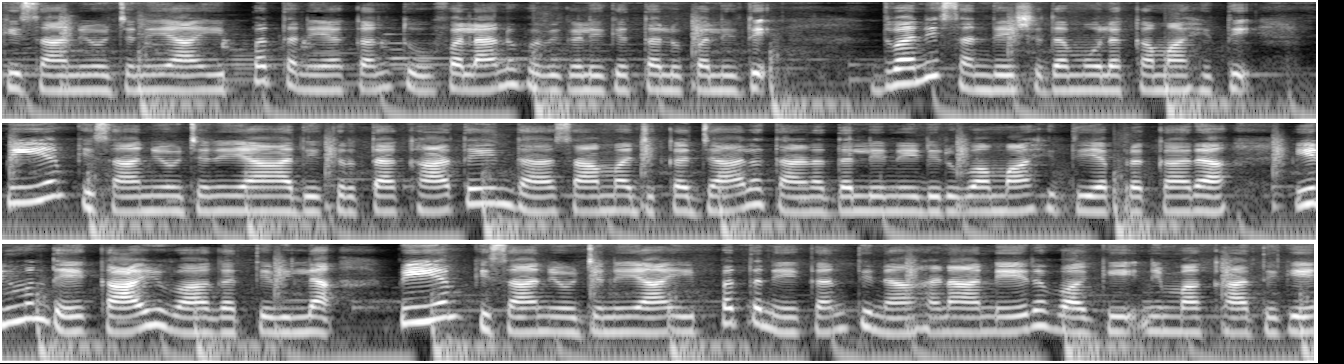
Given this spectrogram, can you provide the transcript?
ಕಿಸಾನ್ ಯೋಜನೆಯ ಇಪ್ಪತ್ತನೆಯ ಕಂತು ಫಲಾನುಭವಿಗಳಿಗೆ ತಲುಪಲಿದೆ. ಧ್ವನಿ ಸಂದೇಶದ ಮೂಲಕ ಮಾಹಿತಿ. ಪಿಎಂ ಕಿಸಾನ್ ಯೋಜನೆಯ ಅಧಿಕೃತ ಖಾತೆಯಿಂದ ಸಾಮಾಜಿಕ ಜಾಲತಾಣದಲ್ಲಿ ನೀಡಿರುವ ಮಾಹಿತಿಯ ಪ್ರಕಾರ ಇನ್ಮುಂದೆ ಕಾಯುವ ಅಗತ್ಯವಿಲ್ಲ. ಪಿಎಂ ಕಿಸಾನ್ ಯೋಜನೆಯ ಇಪ್ಪತ್ತನೇ ಕಂತಿನ ಹಣ ನೇರವಾಗಿ ನಿಮ್ಮ ಖಾತೆಗೆ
